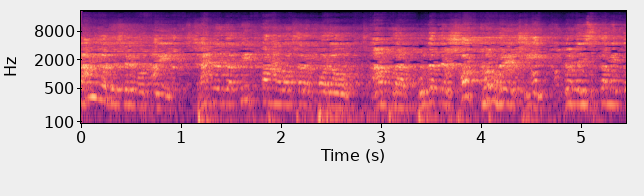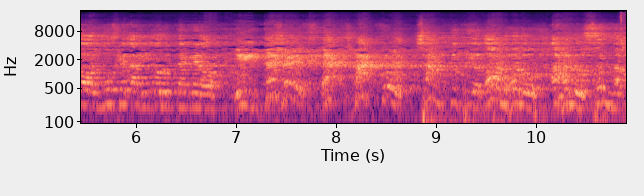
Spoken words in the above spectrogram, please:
বাংলাদেশের মধ্যে স্বাধীনতা তিপ্পান্ন বছরের পরেও আমরা বোঝাতে সক্ষম হয়েছি যত ইসলামী দল মুখে দাবি করুক না কেন, এই দেশে একমাত্র শান্তিপ্রিয় দল হলো আহলু সুন্নাত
